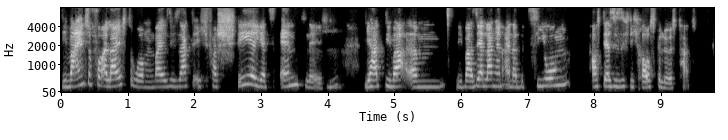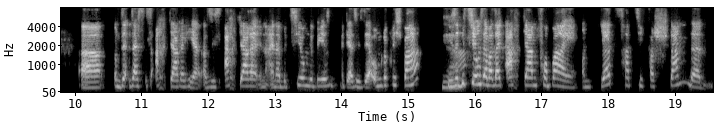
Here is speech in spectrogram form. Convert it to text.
die weinte vor Erleichterung, weil sie sagte, ich verstehe jetzt endlich. Mhm. Die hat, die war, ähm, die war sehr lange in einer Beziehung, aus der sie sich nicht rausgelöst hat. Äh, und das ist acht Jahre her. Also sie ist acht Jahre in einer Beziehung gewesen, mit der sie sehr unglücklich war. Ja. Diese Beziehung ist aber seit acht Jahren vorbei. Und jetzt hat sie verstanden.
